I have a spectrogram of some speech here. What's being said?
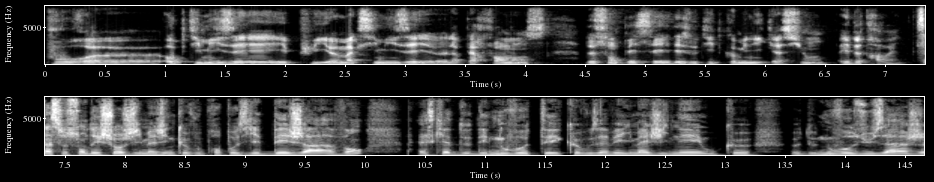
pour euh, optimiser et puis euh, maximiser euh, la performance de son PC, des outils de communication et de travail. Ça, ce sont des choses, j'imagine, que vous proposiez déjà avant. Est-ce qu'il y a des nouveautés que vous avez imaginées ou que de nouveaux usages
